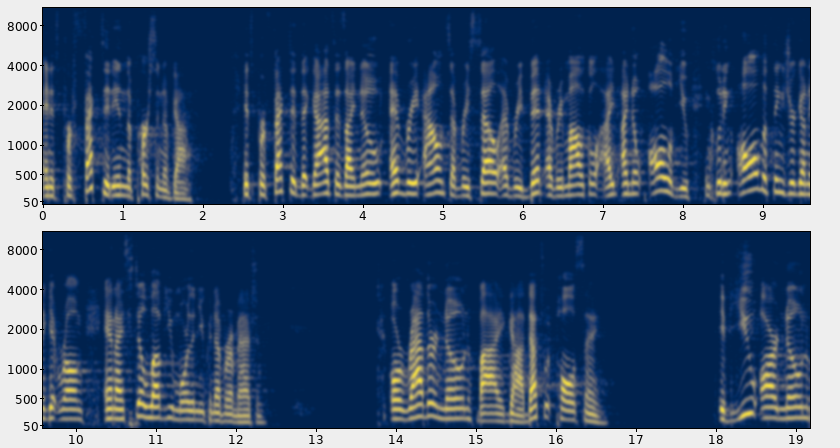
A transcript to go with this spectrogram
And it's perfected in the person of God. It's perfected that God says, I know every ounce, every cell, every bit, every molecule. I, I know all of you, including all the things you're going to get wrong, and I still love you more than you can ever imagine. Or rather, known by God. That's what Paul's saying. If you are known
